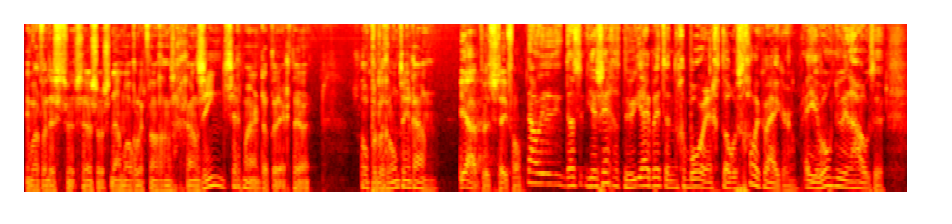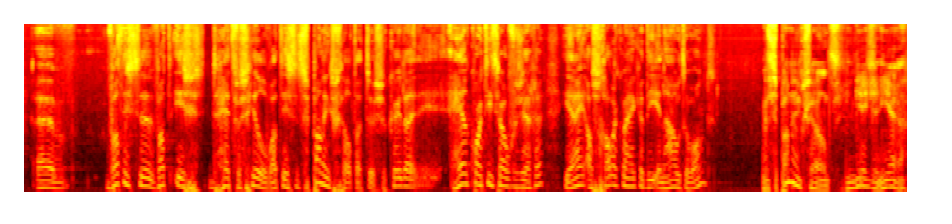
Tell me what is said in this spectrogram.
En wat we dus zo, zo snel mogelijk van gaan, gaan zien, zeg maar. Dat er echt schoppen de grond in gaan. Ja, Stefan. Nou, dat, je zegt het nu. Jij bent een geboren en getogen Schalkwijker. En je woont nu in Houten. Uh, wat, is de, wat is het verschil? Wat is het spanningsveld daartussen? Kun je daar heel kort iets over zeggen? Jij als Schalkwijker die in Houten woont? Het spanningsveld? Jeetje, ja.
